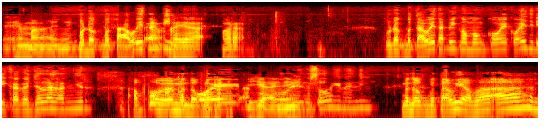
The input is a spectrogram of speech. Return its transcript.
Ya, emang anjing. Bedok Betawi tapi kayak orang budak Betawi tapi ngomong koe-koe jadi kagak jelas anjir. apa memang koe, betawi Iya, koe, anjing. ngeselin anjing. bedok betawi apaan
